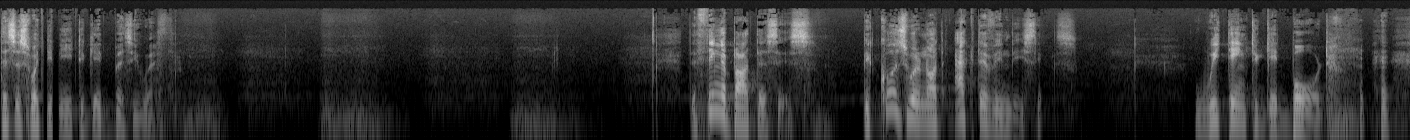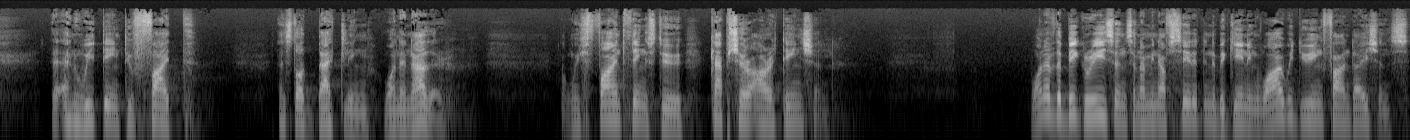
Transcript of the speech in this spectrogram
this is what you need to get busy with. The thing about this is, because we're not active in these things, we tend to get bored. and we tend to fight and start battling one another. And we find things to capture our attention. One of the big reasons, and I mean, I've said it in the beginning, why we're doing foundations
